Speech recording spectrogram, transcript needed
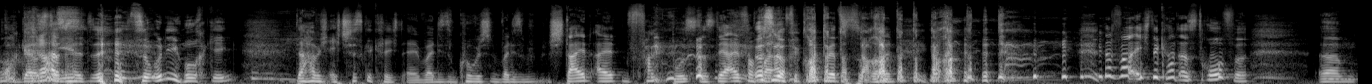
Oh, dann halt zur Uni hochging, da habe ich echt Schiss gekriegt, ey, bei diesem komischen, bei diesem steinalten Funkbus, dass der einfach Das mal nur- anfängt, rückwärts zu rollen. das war echt eine Katastrophe. Ähm,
